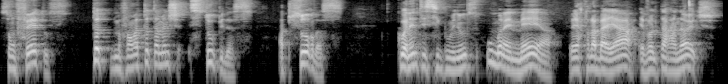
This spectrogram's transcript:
são feitos de uma forma totalmente estúpidas, absurdas. 45 minutos, uma hora e meia para ir trabalhar e voltar à noite.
